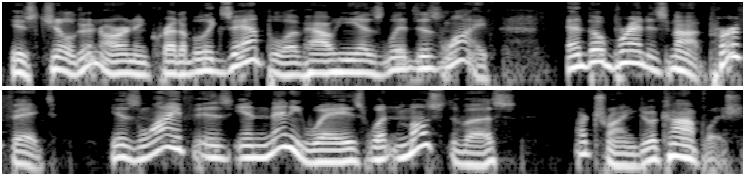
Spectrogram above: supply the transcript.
His children are an incredible example of how he has lived his life. And though Brent is not perfect, his life is in many ways what most of us are trying to accomplish.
